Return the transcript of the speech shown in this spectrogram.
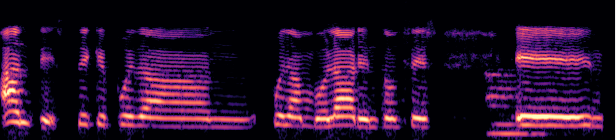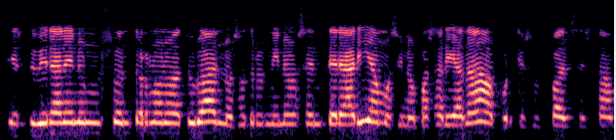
antes de que puedan, puedan volar. Entonces, ah. eh, si estuvieran en su entorno natural, nosotros ni nos enteraríamos y no pasaría nada porque sus padres están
